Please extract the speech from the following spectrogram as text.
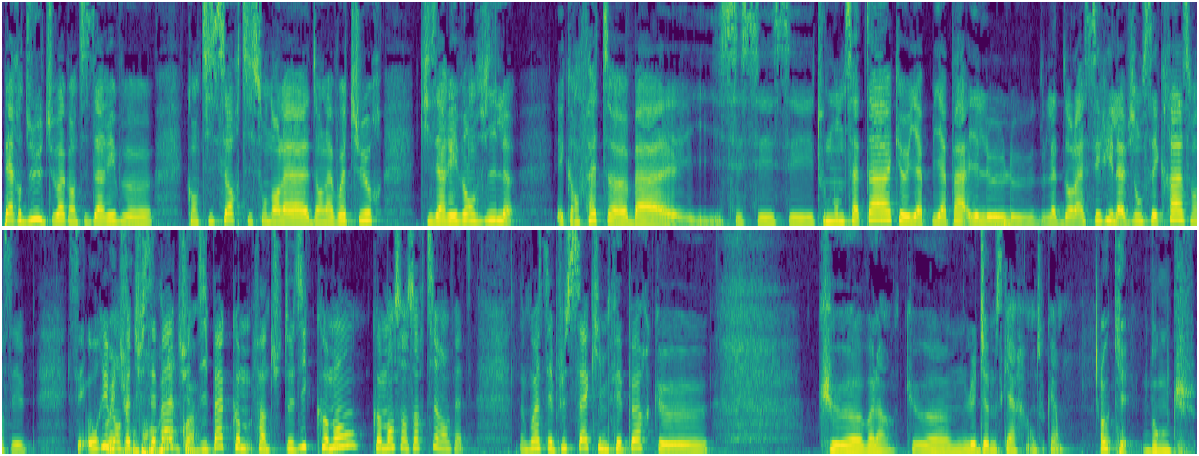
perdu, tu vois, quand ils arrivent, euh, quand ils sortent, ils sont dans la dans la voiture, qu'ils arrivent en ville et qu'en fait, euh, bah, c'est c'est c'est tout le monde s'attaque. Il y a il y a pas le, le là, dans la série l'avion s'écrase. Enfin, c'est c'est horrible. Oui, en tu fait, tu sais pas, rien, tu te dis pas comme, enfin, tu te dis comment comment s'en sortir en fait. Donc moi, c'est plus ça qui me fait peur que que euh, voilà que euh, le jumpscare en tout cas. Ok, donc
